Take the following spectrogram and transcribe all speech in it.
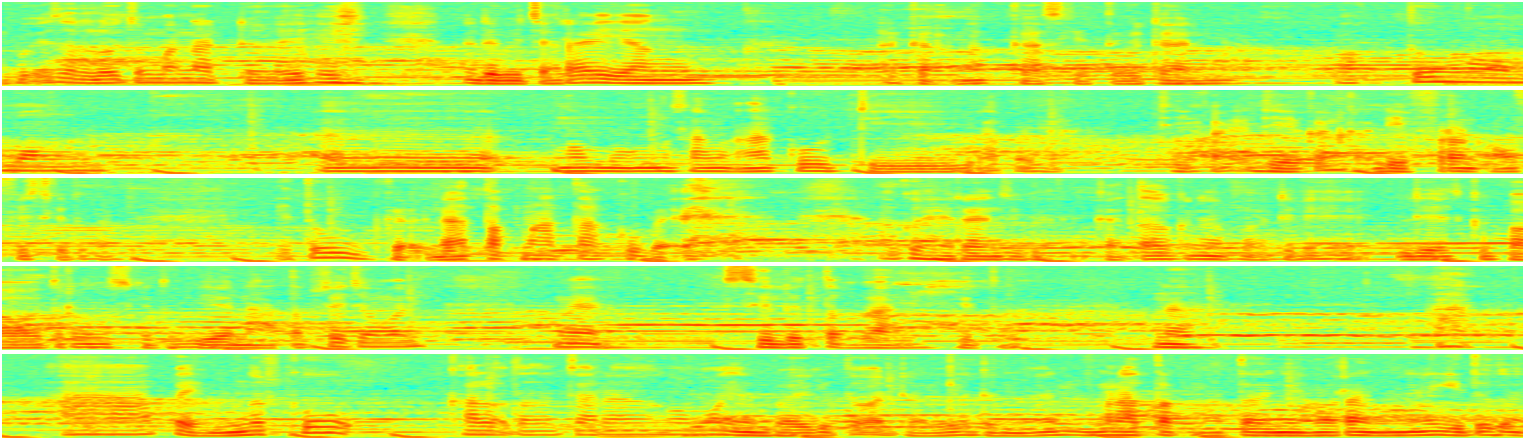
ibu slow cuman ada ada bicara yang agak ngegas gitu. Dan waktu ngomong uh, ngomong sama aku di apa ya di kayak dia kan di front office gitu kan. Itu gak natap mataku pak. Aku heran juga gak tahu kenapa. Dia lihat ke bawah terus gitu. Ya natap sih cuman me silut kan gitu. Nah apa ya menurutku kalau tata cara ngomong yang baik itu adalah dengan menatap matanya orangnya gitu kan.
